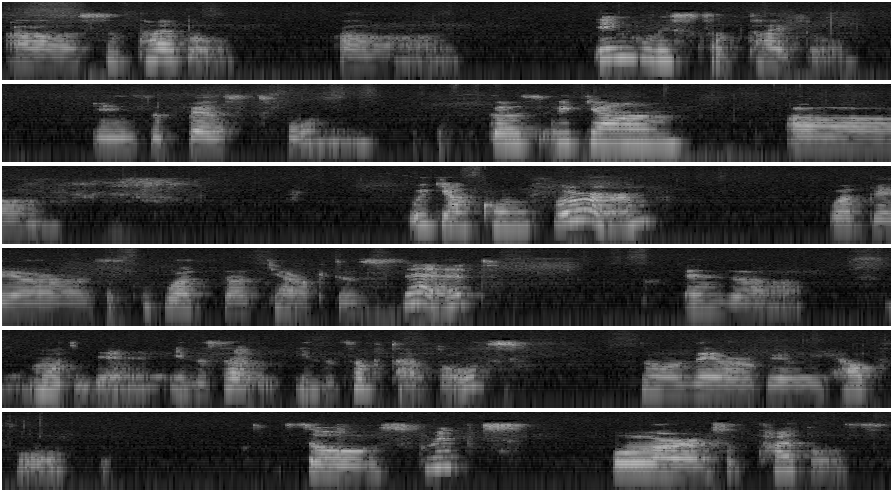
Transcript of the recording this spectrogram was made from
uh, subtitle, uh, English subtitle is the best for me because we can uh, we can confirm what they are what the characters said in the in the sub in the subtitles. So they are very helpful. So scripts or subtitles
